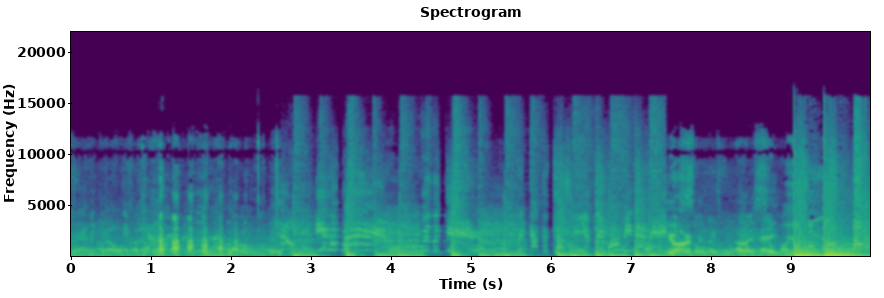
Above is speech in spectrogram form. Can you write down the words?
Thank you. You are. All right. Hey.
